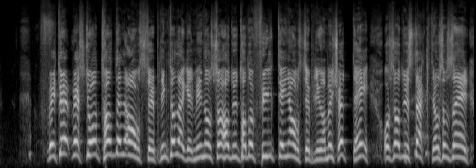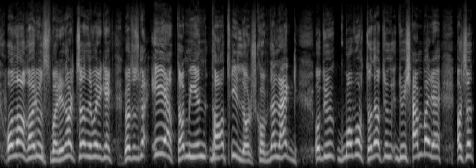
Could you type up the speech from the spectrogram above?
Vet du, Hvis du hadde tatt en avstøpning av leggen min, og så hadde du tatt og fylt den avstøpninga med kjøttdeig, og så hadde du stekt det og så ser, og laga rosmarin og alt, så hadde det vært greit. Men at du skal ete min da tilårskomne legg, og du må vite det at du, du kommer bare Altså,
